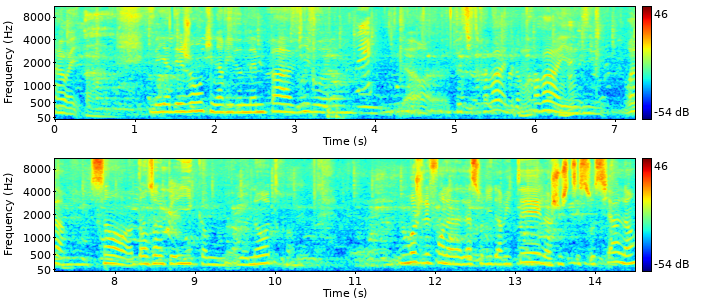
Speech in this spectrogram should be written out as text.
ah oui. Mais il y a des gens qui n'arrivent même pas à vivre euh, leur euh, petit travail, de leur travail. Et voilà. Sans, dans un pays comme le nôtre, moi je défends la, la solidarité, la justice sociale. hein.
